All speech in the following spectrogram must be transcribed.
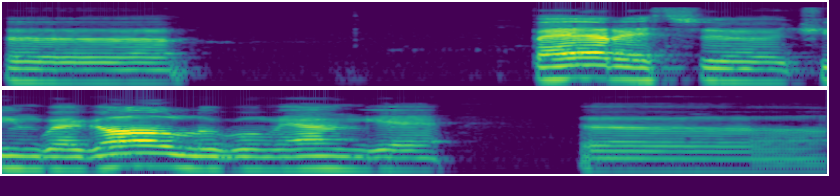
Eh, Perez 5 gol come anche eh,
